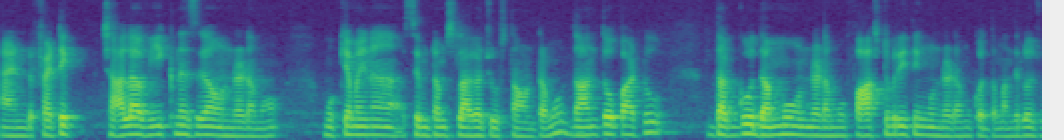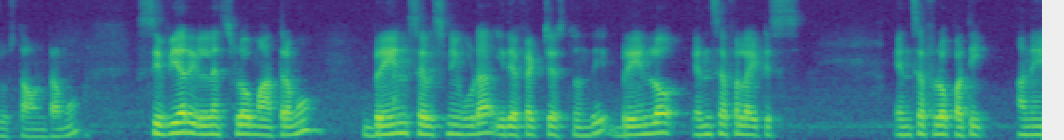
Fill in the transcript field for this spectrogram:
అండ్ ఫెటిక్ చాలా వీక్నెస్గా ఉండడము ముఖ్యమైన సిమ్టమ్స్ లాగా చూస్తూ ఉంటాము. దాంతోపాటు దగ్గు దమ్ము ఉండడము ఫాస్ట్ బ్రీతింగ్ ఉండడం కొంతమందిలో చూస్తూ ఉంటాము. సివియర్ ఇల్నెస్లో మాత్రము బ్రెయిన్ సెల్స్ని కూడా ఇది ఎఫెక్ట్ చేస్తుంది. బ్రెయిన్లో ఎన్సెఫలైటిస్ ఎన్సెఫలోపతి అనే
